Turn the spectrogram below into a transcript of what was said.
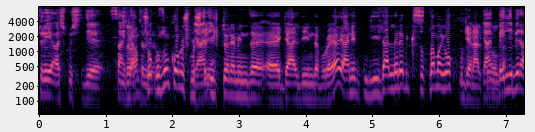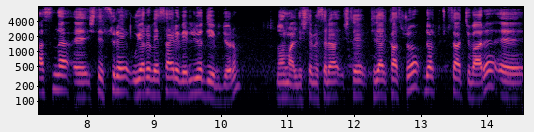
süreyi aşmıştı diye sanki Trump hatırlıyorum. çok uzun konuşmuştu Yani- ilk döneminde e, geldiğinde buraya. Yani liderlere bir kısıtlama yok bu genel Yani kurulda. belli bir aslında e, işte süre, uyarı vesaire veriliyor diye biliyorum. Normalde işte mesela işte Fidel Castro 4,5 saat civarı e,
